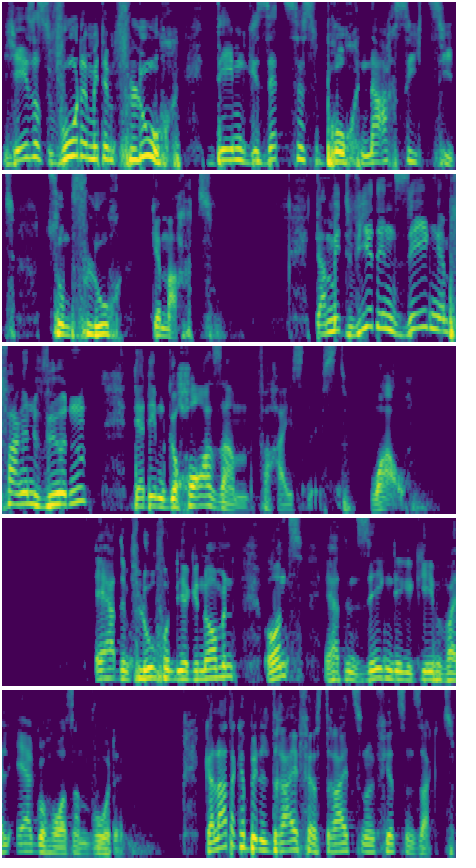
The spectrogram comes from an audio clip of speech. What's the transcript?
Jesus wurde mit dem Fluch, dem Gesetzesbruch nach sich zieht, zum Fluch gemacht. Damit wir den Segen empfangen würden, der dem Gehorsam verheißen ist. Wow. Er hat den Fluch von dir genommen und er hat den Segen dir gegeben, weil er gehorsam wurde. Galater Kapitel 3, Vers 13 und 14 sagt,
